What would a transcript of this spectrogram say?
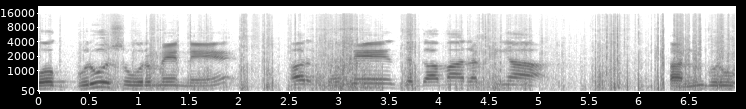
ਉਹ ਗੁਰੂ ਸੂਰਮੇ ਨੇ ਔਰ ਦੋਨੇ ਜਗਾਵਾਂ ਰੱਖੀਆਂ। ਧੰਨ ਗੁਰੂ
